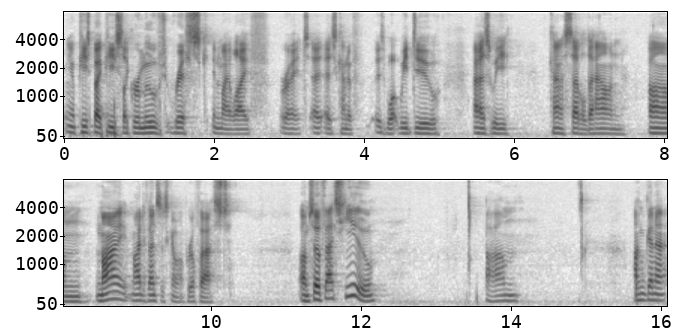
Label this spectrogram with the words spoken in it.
you know, piece by piece, like removed risk in my life, right? As kind of is what we do as we kind of settle down. Um, my my defenses come up real fast. Um, so if that's you, um, I'm gonna,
